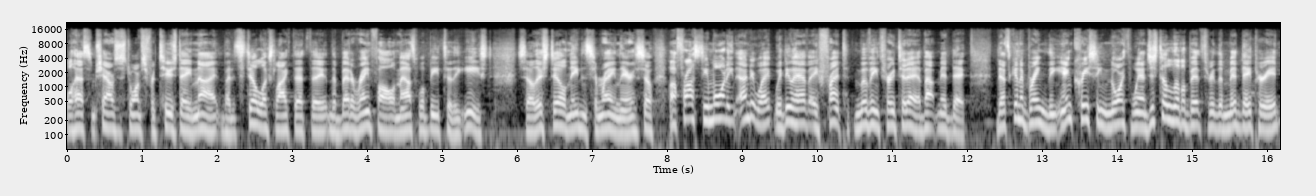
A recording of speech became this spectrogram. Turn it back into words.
will have some showers and storms for Tuesday night, but it still looks like that the, the better rainfall amounts will be to the east. So they're still needing some rain there. So a frosty morning underway. We do have a front moving through today about midday. That's going to bring the increasing north wind just a little bit through the midday period.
